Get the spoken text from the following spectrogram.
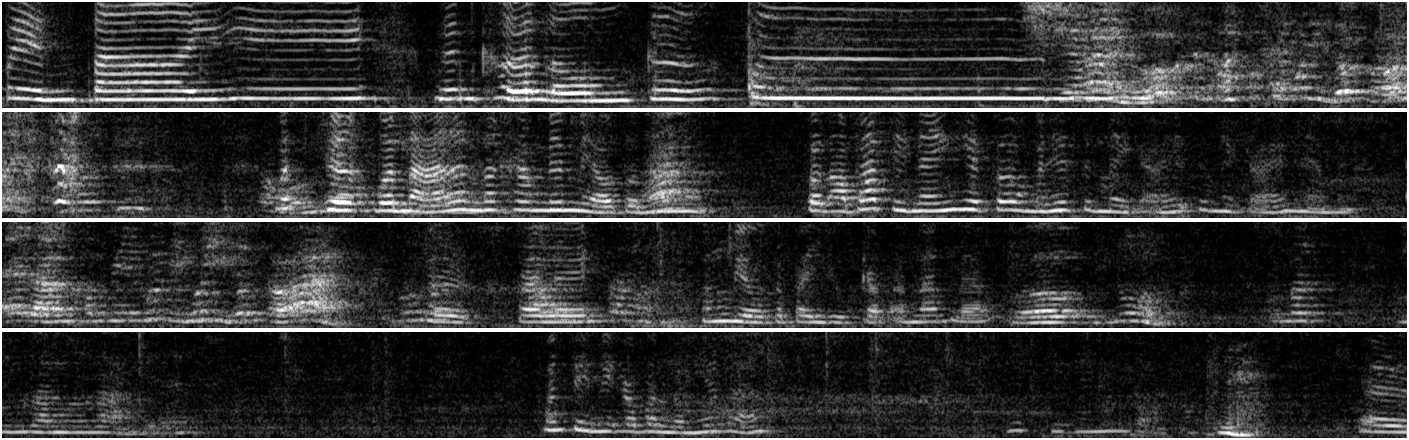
เป็นไตเงินเคยลงเกิดปืนมันเจอ กบนหนานั่นนะคะแม่เหมียวตัวนั้นน่ะตอนเอาผ้าจีนงเฮ็ดต้องเป็นเฮ็ดจังไหนกะเฮ็ดจังไหนกะให้แหนม Ê, làm không biết có gì có gì tốt cả à? เออไปเลยน้องเหมียวจะไปอยู่กับอนัทแล้ว Ừ, đúng rồi. Không biết, không làm không làm gì đấy. มันตีนี่กับบันหนึ่งใช่ไหมเออ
